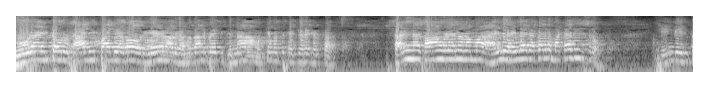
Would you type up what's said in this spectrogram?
ನೂರ ಅವ್ರು ಸಾಲಿ ಪಾಲಿ ಅದ ಅವ್ರು ಏನ್ ಅವ್ರಿಗೆ ಅನುದಾನ ಬೇಕು, ದಿನ ಮುಖ್ಯಮಂತ್ರಿ ಕಚೇರಿಗೆ ಇರ್ತಾರೆ. ಸಣ್ಣ ಸ್ವಾಮಿಗಳೇನೋ ನಮ್ಮ ಹಳ್ಳಿ ಹಳ್ಳಿಯಾಗ ಅದಾರಲ್ಲ ಮಠಾಧೀಶರು. ಹಿಂಗೆ ಇಂಥ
